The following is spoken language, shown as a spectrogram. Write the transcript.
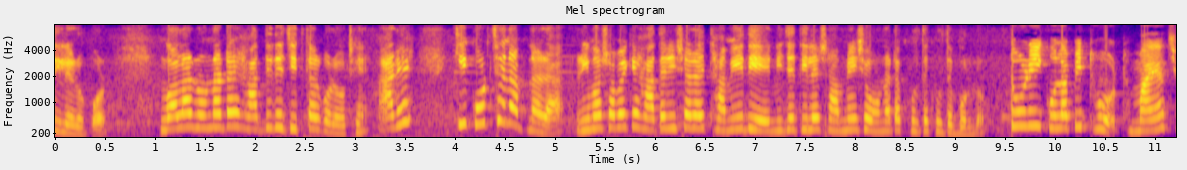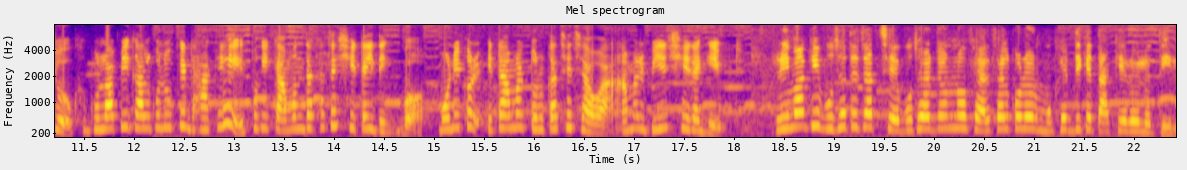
দিলের ওপর গলার রোনাটায় হাত দিতে চিৎকার করে ওঠে। আরে কি করছেন আপনারা? রিমা সবাইকে হাতের ইশারায় থামিয়ে দিয়ে নিজে তিলের সামনে এসে ওনাটা খুলতে খুলতে বলল তোর এই গোলাপি ঠোঁট মায়া চোখ গোলাপি গালগুলোকে ঢাকলে তোকে কেমন দেখাচ্ছে সেটাই দেখব। মনে কর এটা আমার তোর কাছে চাওয়া আমার বিয়ের সেরা গিফট রিমা কি বুঝাতে চাচ্ছে বোঝার জন্য ফ্যালফ্যাল করে ওর মুখের দিকে তাকিয়ে রইল তিল।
